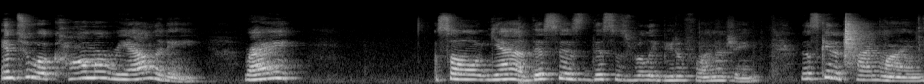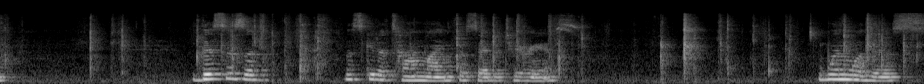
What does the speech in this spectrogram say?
into a calmer reality, right? So yeah, this is this is really beautiful energy. Let's get a timeline. This is a let's get a timeline for Sagittarius. When will this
